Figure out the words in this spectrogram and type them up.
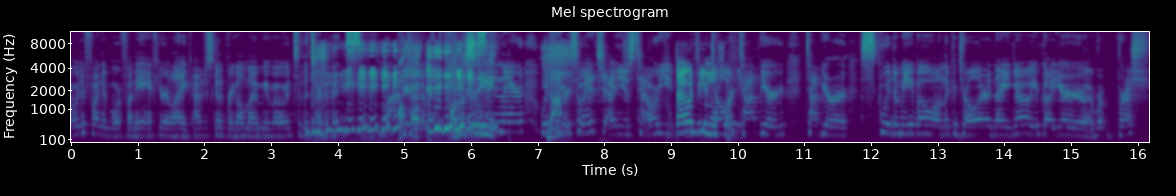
I would have found it more funny if you're like, I'm just gonna bring all my amiibo to the tournaments, Hon- lab tournament. You're just honestly, sitting there with that- your Switch, and you just ta- or you That would be more controller, funny. Tap your tap your squid amiibo on the controller, and there you go. You've got your r- brush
